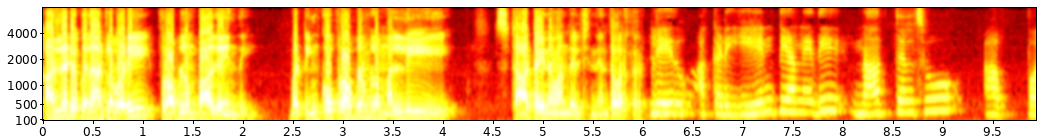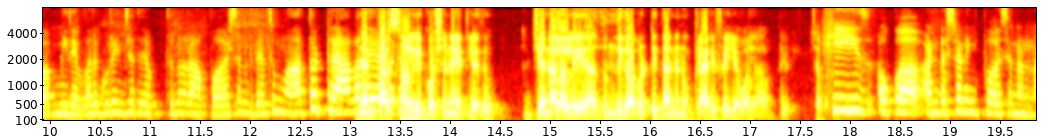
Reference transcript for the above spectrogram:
ఆల్రెడీ ఒక దాంట్లో పడి ప్రాబ్లం బాగైంది బట్ ఇంకో ప్రాబ్లంలో మళ్ళీ స్టార్ట్ అయినవని తెలిసింది. ఎంతవరకు? లేదు అక్కడ ఏంటి అనేది నాకు తెలుసు. ఆ మీరు ఎవరి గురించి అయితే చెప్తున్నారో ఆ పర్సన్కి తెలుసు. మాతో ట్రావెల్ నేను పర్సనల్గా క్వశ్చన్ వేయట్లేదు. జనరల్ అది ఉంది కాబట్టి దాన్ని నువ్వు క్లారిఫై ఇవ్వాలి కాబట్టి హీఈస్ ఒక అండర్స్టాండింగ్ పర్సన్ అన్న.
